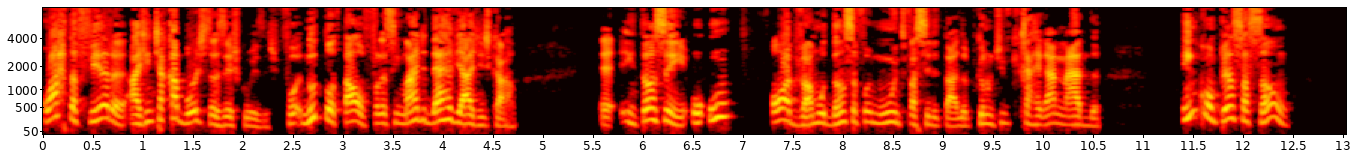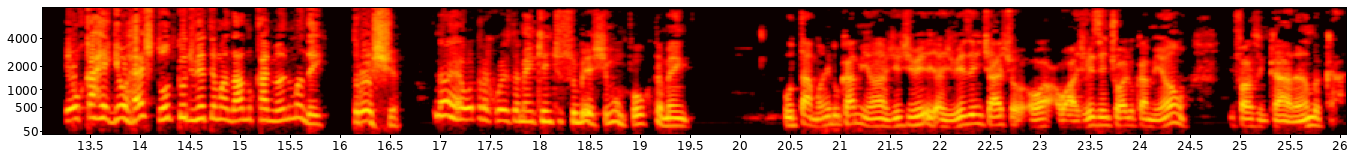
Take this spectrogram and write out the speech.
quarta-feira, a gente acabou de trazer as coisas. Foi- no total, foram assim, mais de 10 viagens de carro. É, então, assim, o, o- óbvio, a mudança foi muito facilitada, porque eu não tive que carregar nada. Em compensação, eu carreguei o resto todo que eu devia ter mandado no caminhão e não mandei. Trouxa. Não, é outra coisa também que a gente subestima um pouco também. O tamanho do caminhão. A gente, às vezes a gente acha, ó, às vezes a gente olha o caminhão e fala assim, caramba, cara,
